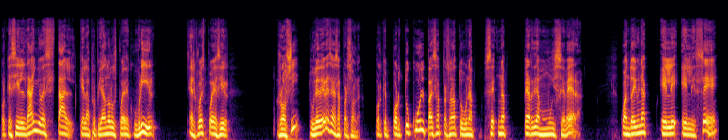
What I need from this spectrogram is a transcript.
porque si el daño es tal que la propiedad no los puede cubrir, el juez puede decir, Rosy, tú le debes a esa persona, porque por tu culpa esa persona tuvo una, una pérdida muy severa. Cuando hay una LLC,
